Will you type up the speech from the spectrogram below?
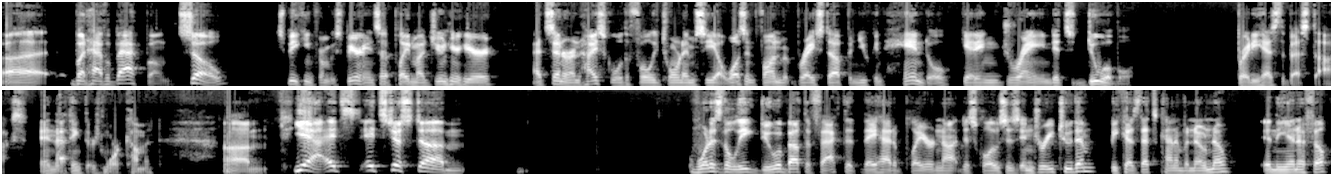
Uh, but have a backbone. So, speaking from experience, I played my junior year at center in high school with a fully torn MCL. Wasn't fun, but braced up, and you can handle getting drained. It's doable. Brady has the best docs, and I think there's more coming. Um, yeah, it's it's just um, what does the league do about the fact that they had a player not disclose his injury to them because that's kind of a no no in the NFL.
